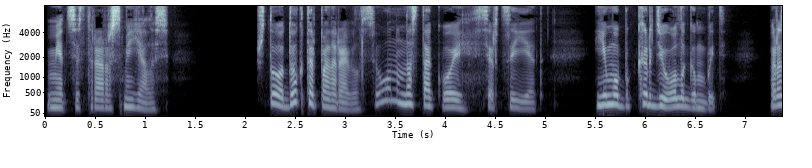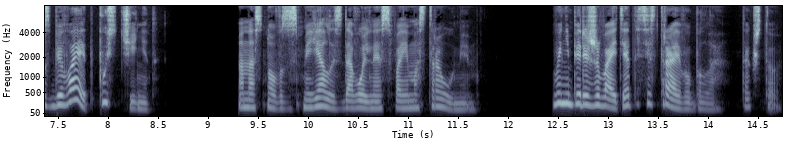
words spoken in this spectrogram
Медсестра рассмеялась. «Что, доктор понравился? Он у нас такой, сердцеед. Ему бы кардиологом быть. Разбивает, пусть чинит». Она снова засмеялась, довольная своим остроумием. Вы не переживайте, это сестра его была, так что...»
